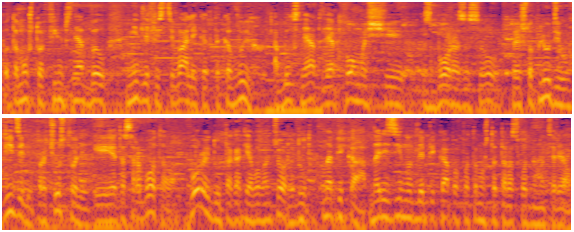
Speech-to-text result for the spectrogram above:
потому, что фильм снят был не для фестивалей как таковых, а был снят для помощи сбора ЗСУ. То есть, чтобы люди увидели, прочувствовали, и это сработало. Сборы идут, так как я волонтер, идут на пикап, на резину для пикапов, потому что это расходный материал.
